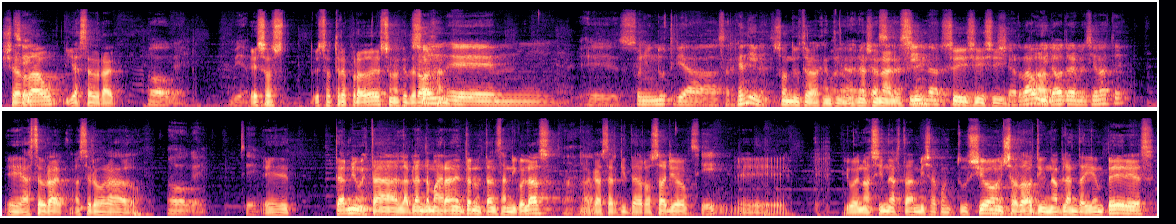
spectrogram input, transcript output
Gerdau y Acebrac. Bien. Esos, esos tres proveedores son los que son, trabajan. eh, eh, son industrias argentinas. son industrias argentinas, Bueno, nacionales. Sí, Sindar, sí, sí. sí. Gerdau Ah, y la otra que mencionaste. eh, Acebrac, acero grado. Ok. Sí. Eh, Ternium está, la planta más grande de Ternium está en San Nicolás, Ajá. acá cerquita de Rosario. Sí. Eh, y bueno, Asindar está en Villa Constitución, Gerdau tiene una planta ahí en Pérez,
